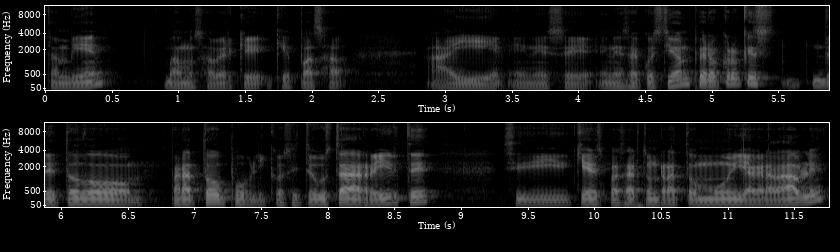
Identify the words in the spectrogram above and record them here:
también. Vamos a ver qué, qué pasa ahí en, ese, en esa cuestión, pero creo que es de todo, para todo público. Si te gusta reírte, si quieres pasarte un rato muy agradable,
